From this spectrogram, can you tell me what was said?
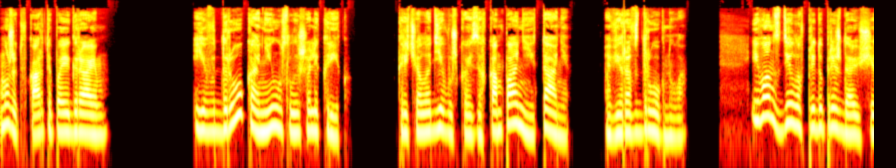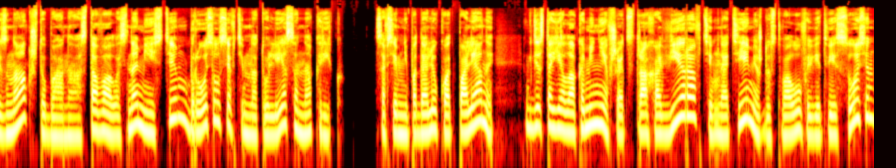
может, в карты поиграем». И вдруг они услышали крик. Кричала девушка из их компании, Таня. А Вера вздрогнула. Иван, сделав предупреждающий знак, чтобы она оставалась на месте, бросился в темноту леса на крик. Совсем неподалеку от поляны — где стояла окаменевшая от страха Вера, в темноте между стволов и ветвей сосен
